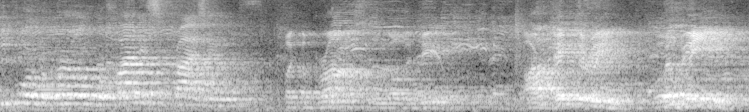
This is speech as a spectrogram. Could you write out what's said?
people of the world will find it surprising. But the Bronx will know the deal. Our victory will be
